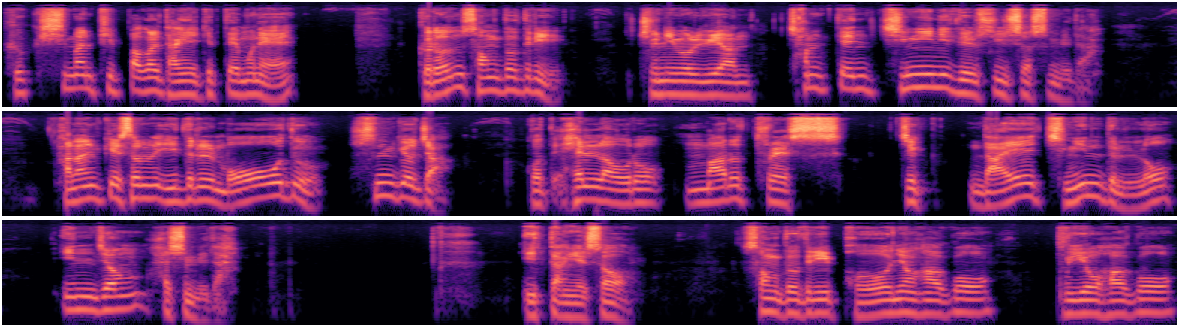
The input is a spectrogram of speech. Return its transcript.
극심한 핍박을 당했기 때문에 그런 성도들이 주님을 위한 참된 증인이 될 수 있었습니다. 하나님께서는 이들을 모두 순교자, 곧 헬라어로 마르트레스, 즉 나의 증인들로 인정하십니다. 이 땅에서 성도들이 번영하고 부요하고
